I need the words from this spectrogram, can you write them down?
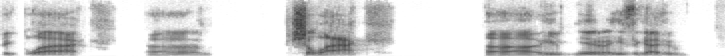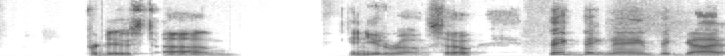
Big Black, uh, Shellac. Uh, he you know he's the guy who produced um, In Utero. So big big name, big guy,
